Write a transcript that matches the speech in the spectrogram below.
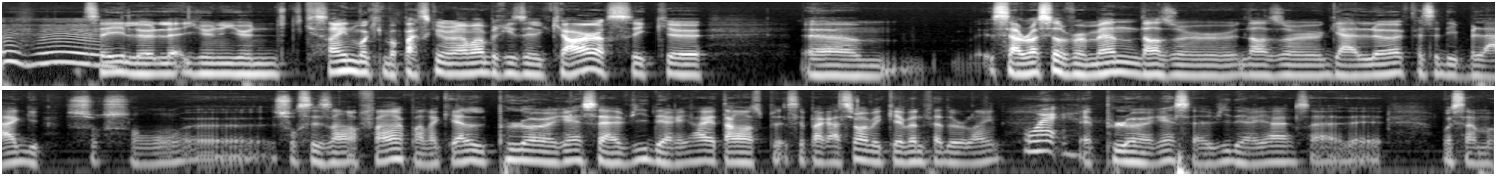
Mhm. Tu sais, le- le- il y, a une- il y a une scène, moi, qui m'a particulièrement brisé le cœur, c'est que euh, Sarah Silverman, dans un, dans un gala, faisait des blagues sur, son, euh, sur ses enfants pendant qu'elle pleurait sa vie derrière, elle était en séparation avec Kevin Federline. Ouais. Elle pleurait sa vie derrière. Ça, moi, ça m'a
